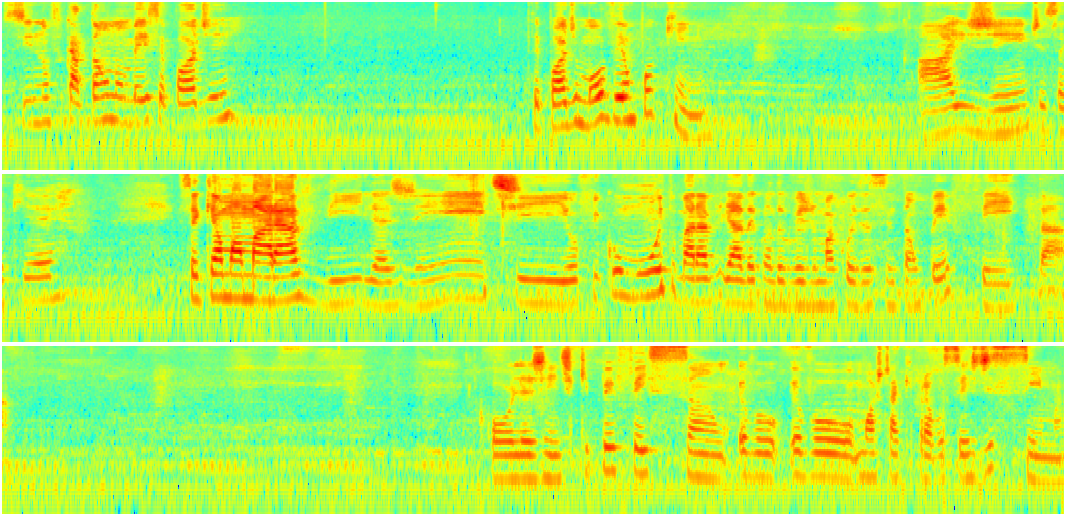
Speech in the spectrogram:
se não ficar tão no meio, você pode, você pode mover um pouquinho. Ai, gente, isso aqui é, isso aqui é uma maravilha, gente. Eu fico muito maravilhada quando eu vejo uma coisa assim tão perfeita. Olha, gente, que perfeição. Eu vou, eu vou mostrar aqui pra vocês de cima.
